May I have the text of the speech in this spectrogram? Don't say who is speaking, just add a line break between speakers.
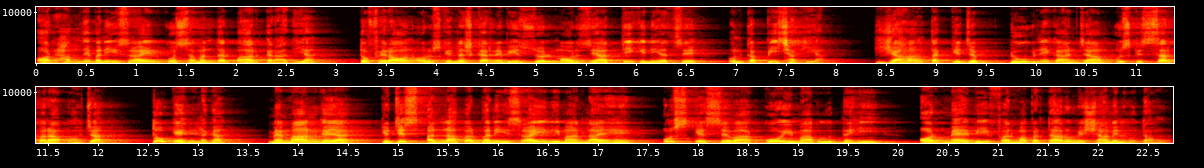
اور ہم نے بنی اسرائیل کو سمندر پار کرا دیا، تو فرعون اور اس کے لشکر نے بھی ظلم اور زیادتی کی نیت سے ان کا پیچھا کیا۔ یہاں تک کہ جب ڈوبنے کا انجام اس کے سر پر آ پہنچا، تو کہنے لگا، میں مان گیا کہ جس اللہ پر بنی اسرائیل ایمان لائے ہیں، اس کے سوا کوئی معبود نہیں اور میں بھی فرما برداروں میں شامل ہوتا ہوں۔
